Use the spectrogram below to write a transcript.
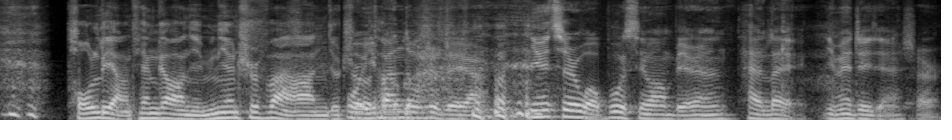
头两天告诉你明天吃饭啊，你就知道我一般都是这样，因为其实我不希望别人太累，因为这件事儿。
